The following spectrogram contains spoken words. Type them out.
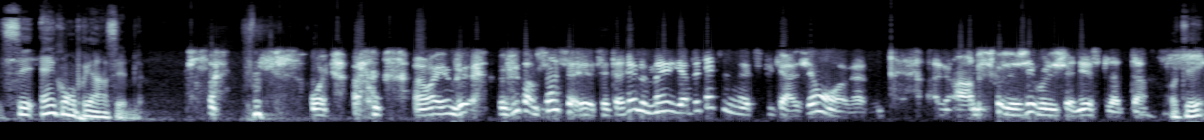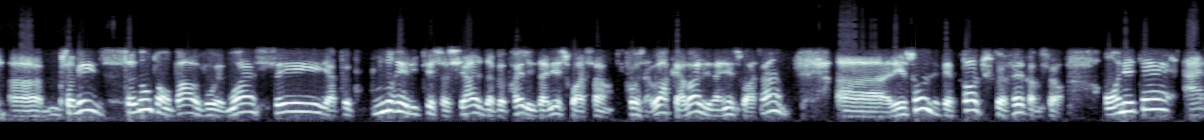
C'est incompréhensible. Oui. vu, comme ça, c'est terrible, mais il y a peut-être une explication euh, en psychologie évolutionniste là-dedans. OK. Euh, vous savez, ce dont on parle, vous et moi, c'est une réalité sociale d'à peu près les années 60. Il faut savoir qu'avant les années 60, euh, les choses n'étaient pas tout à fait comme ça. On était à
